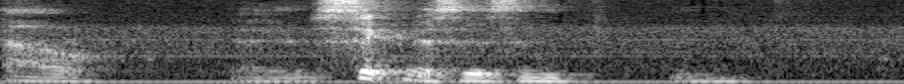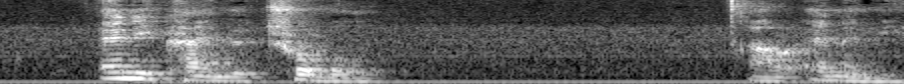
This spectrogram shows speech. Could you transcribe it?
our uh, sicknesses, and, and any kind of trouble, our enemy.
